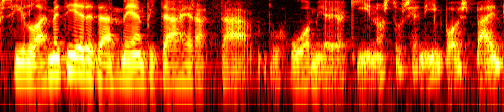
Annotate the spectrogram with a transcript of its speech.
sillä me tiedetään, että meidän pitää herättää huomio ja kiinnostus ja niin poispäin.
